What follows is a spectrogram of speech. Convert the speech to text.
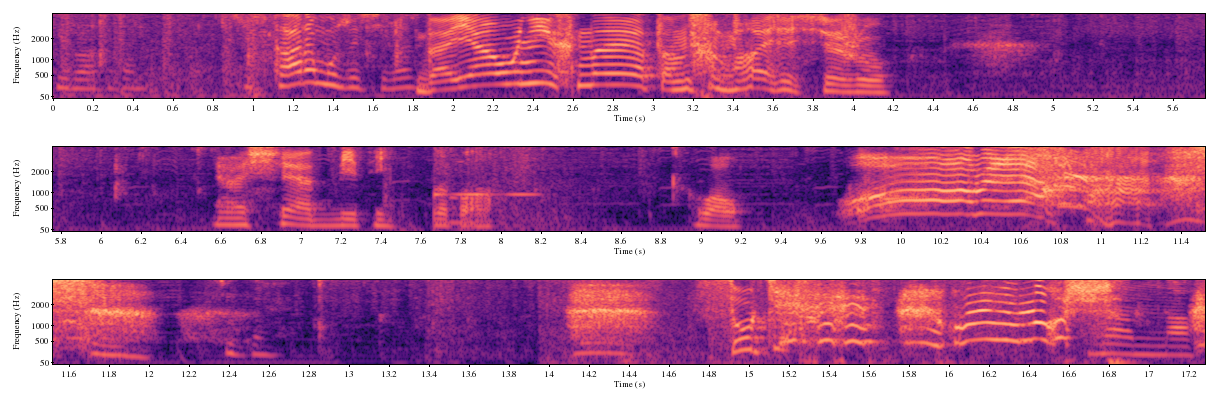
Хера там. С Каром уже, серьезно? Да я у них на этом, на базе сижу. Я вообще отбитый. Выпал. Воу. О, бля! Сука. Суки! У меня нож! На нахуй.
